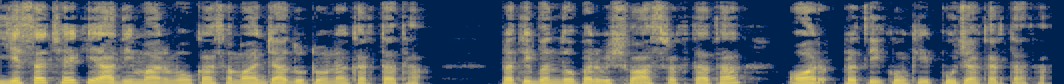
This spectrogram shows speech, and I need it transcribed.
ये सच है कि आदि मानवों का समाज जादू टोना करता था, प्रतिबंधों पर विश्वास रखता था और प्रतीकों की पूजा करता था।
